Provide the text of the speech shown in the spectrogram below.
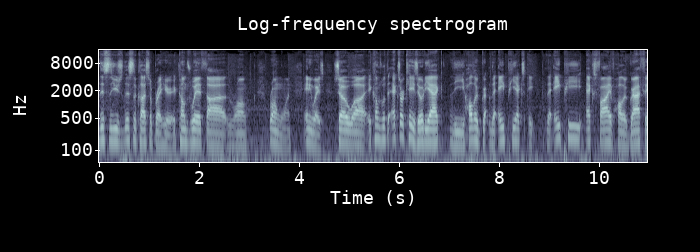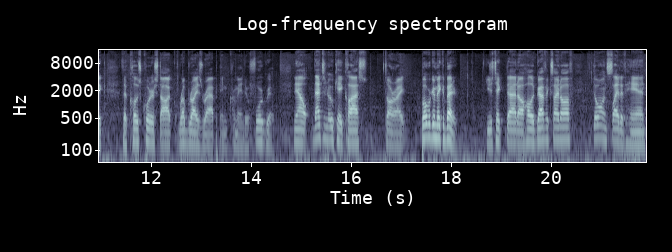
This is the this is the class setup right here. It comes with uh, wrong wrong one. Anyways, so uh, it comes with the XRK Zodiac, the hologra the APX the APX5 holographic, the close quarter stock, rubberized wrap, and Commando foregrip. Now that's an okay class. It's all right, but we're gonna make it better. You just take that uh, holographic side off, throw on sleight of hand,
